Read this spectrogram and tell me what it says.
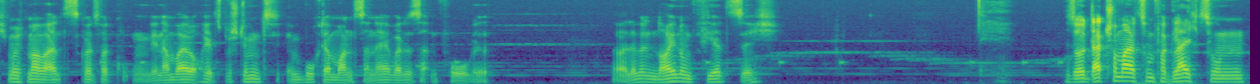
Ich muss mal was kurz was gucken. Den haben wir doch jetzt bestimmt im Buch der Monster, ne? weil das hat ein Vogel. Level 49. So, das schon mal zum Vergleich zum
